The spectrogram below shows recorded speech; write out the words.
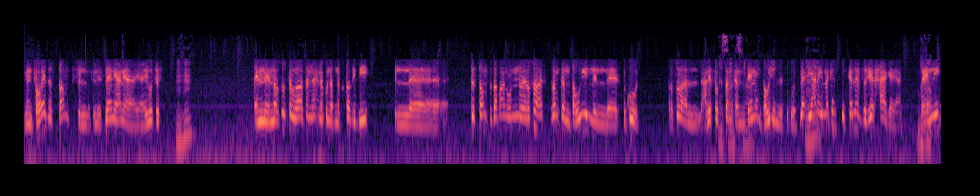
من فوائد الصمت في, في الإسلام يعني يا يوسف إن الرسول صلى الله عليه وسلم إحنا كنا بنقتدي بيه في في الصمت طبعا وإن الرسول عليه الصلاة والسلام كان طويل السكوت الرسول عليه الصلاة والسلام كان دايما طويل السكوت لا يعني ما كانش بيتكلم في غير حاجة يعني. فاهمني؟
